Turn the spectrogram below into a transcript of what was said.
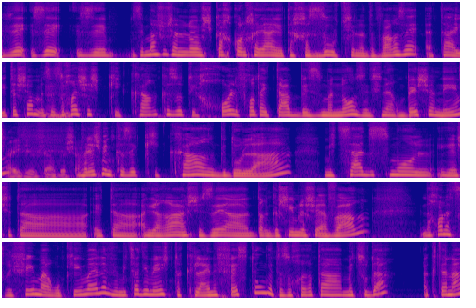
זה, זה, זה, זה משהו שאני לא אשכח כל חיי, את החזות של הדבר הזה. אתה היית שם, אתה זוכר שיש כיכר כזאת, יכול, לפחות הייתה בזמנו, זה לפני הרבה שנים. הייתי לפני הרבה שנים. אבל יש מין כזה כיכר גדולה, מצד שמאל יש את, ה, את העיירה, שזה הדרגשים לשעבר. נכון, הצריפים הארוכים האלה, ומצד ימין יש את הקליינה פסטונג, אתה זוכר את המצודה הקטנה?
